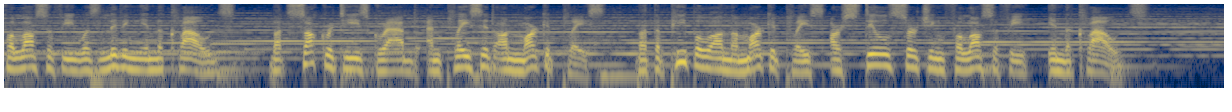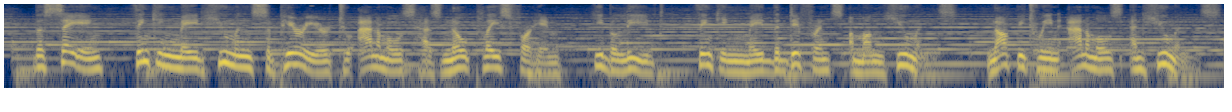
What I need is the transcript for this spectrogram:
philosophy was living in the clouds, but Socrates grabbed and placed it on marketplace, but the people on the marketplace are still searching philosophy in the clouds. The saying, thinking made humans superior to animals has no place for him, he believed, thinking made the difference among humans, not between animals and humans.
